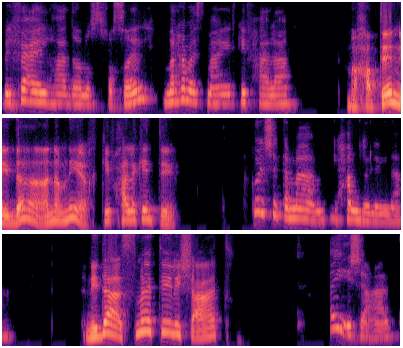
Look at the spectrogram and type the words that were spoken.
بالفعل هذا نص فصل مرحبا إسماعيل كيف حالك؟ مرحبتين نداء أنا منيح كيف حالك أنت؟ كل شيء تمام الحمد لله نداء سمعتي الإشاعات؟ أي إشاعات؟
